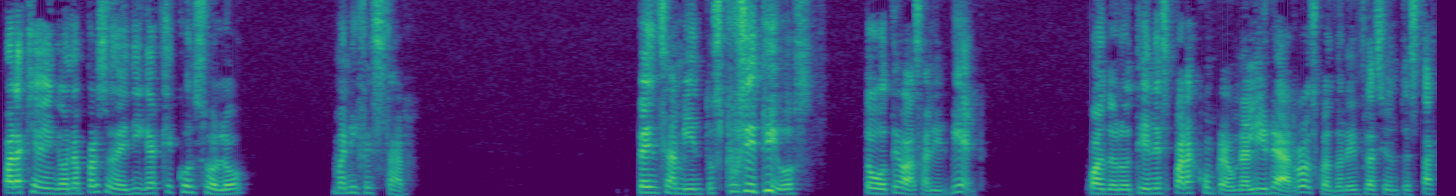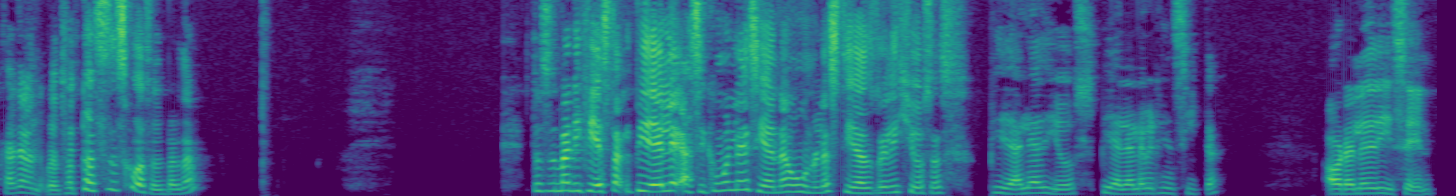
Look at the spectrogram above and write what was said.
para que venga una persona y diga que con solo manifestar pensamientos positivos, todo te va a salir bien. Cuando no tienes para comprar una libra de arroz, cuando la inflación te está cagando, o sea, todas esas cosas, ¿verdad? Entonces manifiesta, pídele, así como le decían a uno las tías religiosas, pídale a Dios, pídale a la Virgencita. Ahora le dicen,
